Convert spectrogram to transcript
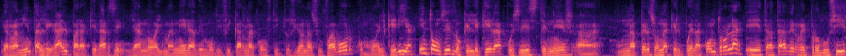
herramienta legal para quedarse, ya no hay manera de modificar la constitución a su favor, como él quería. Entonces lo que le queda pues es tener a una persona que él pueda controlar. Eh, tratar de reproducir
